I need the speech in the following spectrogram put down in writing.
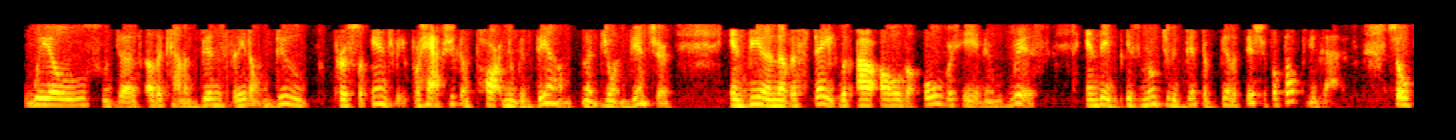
wills, who does other kind of business, but they don't do personal injury. Perhaps you can partner with them in a joint venture and be in another state without all the overhead and risk, and they, it's mutually beneficial for both of you guys. So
